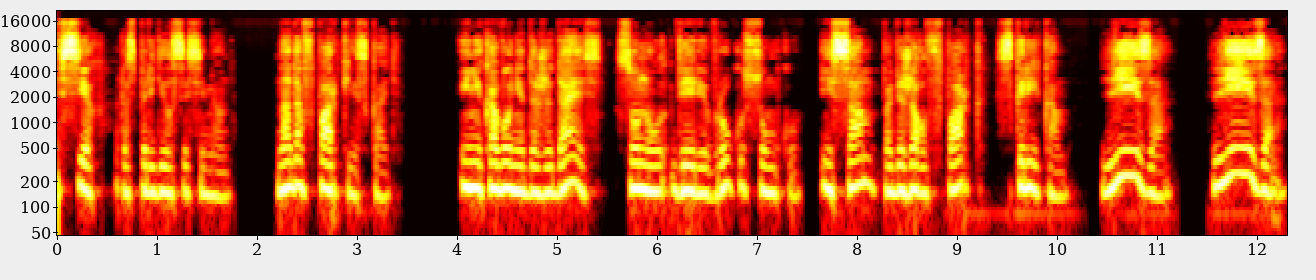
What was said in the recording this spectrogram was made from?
всех», — распорядился Семен. «Надо в парке искать». И, никого не дожидаясь, сунул Вере в руку сумку и сам побежал в парк с криком «Лиза! Лиза!».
